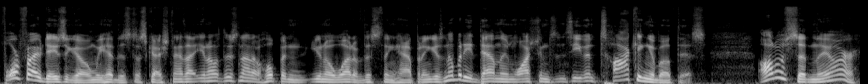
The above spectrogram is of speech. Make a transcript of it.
four or five days ago, when we had this discussion, I thought, you know, there's not a hope in, you know what, of this thing happening because nobody down in Washington's even talking about this. All of a sudden, they are.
